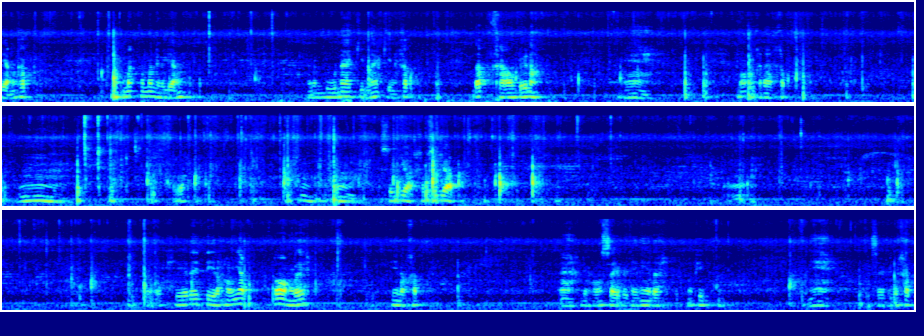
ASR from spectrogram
ลืองๆครับมักให้มันเหลืองมันดูน่ากินน่ากินครับ ดับขาวด้วยเนาะอ่าเหมาะขนาดครับอืมอืมอืม สุดยอดครับสุดยอดโอเคได้ตีแล้วเขายัดต้องเลยนี่แหละครับอะเดี๋ยวเขาใส่ไปในนี้เลยน้ำพริกนี่ใส่ไปเลยครับ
